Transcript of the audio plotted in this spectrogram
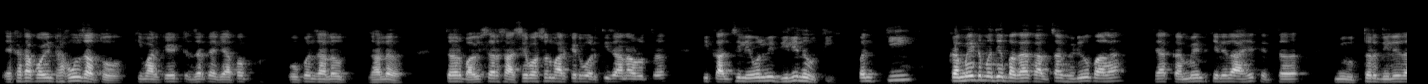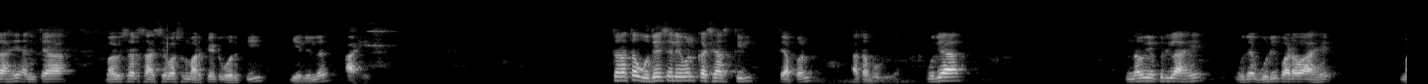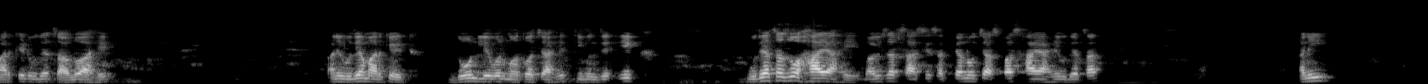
एखादा पॉईंट राहून जातो की मार्केट जर का गॅपअप ओपन झालं झालं तर बावीस हजार सहाशे पासून मार्केट वरती जाणार होतं ही कालची लेवल मी दिली नव्हती. पण ती कमेंटमध्ये बघा कालचा व्हिडिओ बघा त्या कमेंट केलेलं आहे तिथं मी उत्तर दिलेलं आहे आणि त्या बावीस हजार सहाशे पासून मार्केट वरती गेलेलं आहे. तर आता उद्याच्या लेवल कशा असतील ते आपण आता बघूया. उद्या नऊ एप्रिल आहे उद्या गुढीपाडवा आहे मार्केट उद्या चालू आहे. आणि उद्या मार्केट दोन लेवल महत्त्वाचे आहेत ती म्हणजे एक उद्याचा जो हाय आहे बावीस हजार सहाशे सत्त्याण्णवच्या आसपास हाय आहे उद्याचा आणि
